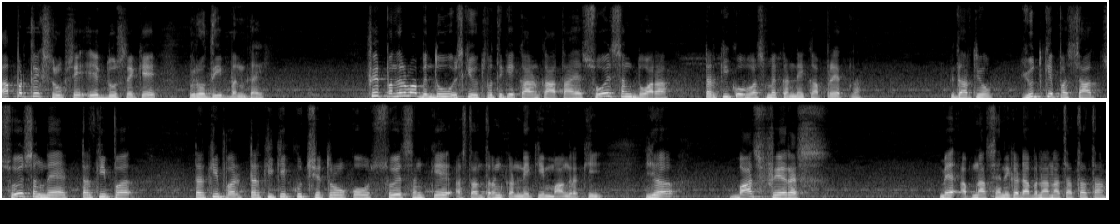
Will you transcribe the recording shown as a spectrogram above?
अप्रत्यक्ष रूप से एक दूसरे के विरोधी बन गए। फिर पंद्रहवा बिंदु इसकी उत्पत्ति के कारण का आता है सोए संघ द्वारा टर्की को वश में करने का प्रयत्न। विद्यार्थियों, युद्ध के पश्चात सोवियत संघ ने टर्की पर टर्की पर टर्की के कुछ क्षेत्रों को सोवियत संघ के हस्तांतरण करने की मांग रखी। यह बासफेरस में अपना सैनिक अड्डा बनाना चाहता था।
